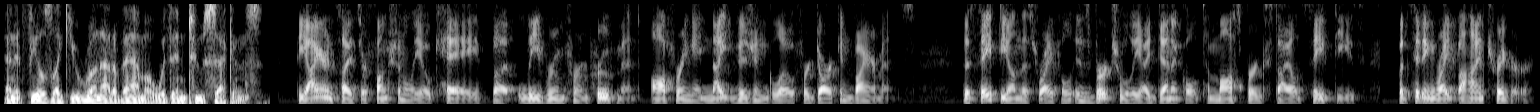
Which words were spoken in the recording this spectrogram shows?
and it feels like you run out of ammo within two seconds. The iron sights are functionally okay, but leave room for improvement, offering a night vision glow for dark environments. The safety on this rifle is virtually identical to Mossberg-styled safeties, but sitting right behind the trigger.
